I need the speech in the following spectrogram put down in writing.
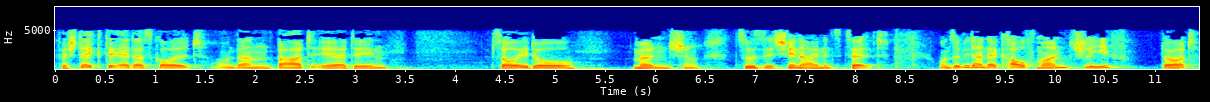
versteckte er das Gold und dann bat er den Pseudo-Mönch zu sich hinein ins Zelt. Und so wie dann der Kaufmann schlief dort,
